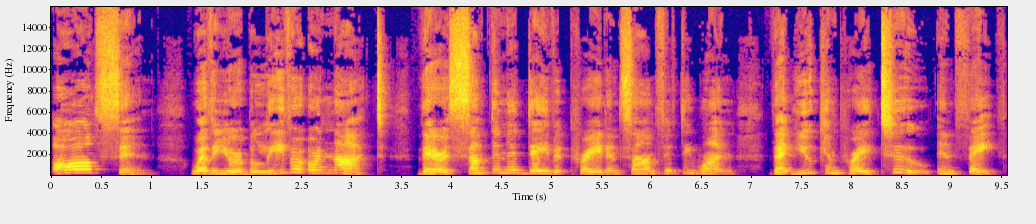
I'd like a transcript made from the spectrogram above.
all sin. Whether you're a believer or not, there is something that David prayed in Psalm 51 that you can pray too in faith,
